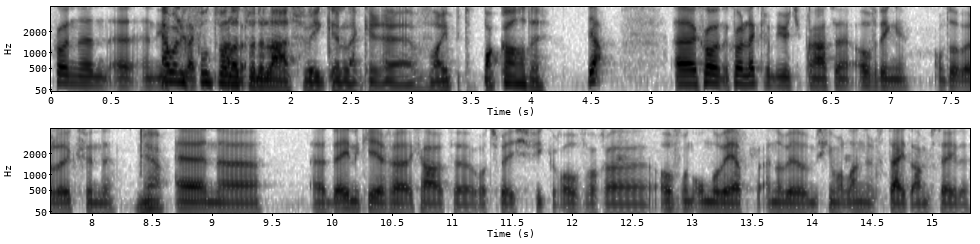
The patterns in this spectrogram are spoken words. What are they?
Gewoon een, een uurtje ja, maar ik vond wel dat we de laatste week een lekker vibe te pakken hadden. Eh, gewoon, gewoon lekker een uurtje praten over dingen, omdat we leuk vinden. Ja. En eh, eh, de ene keer gaat het wat specifieker over, over een onderwerp. En dan willen we misschien wat langere tijd aan besteden.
